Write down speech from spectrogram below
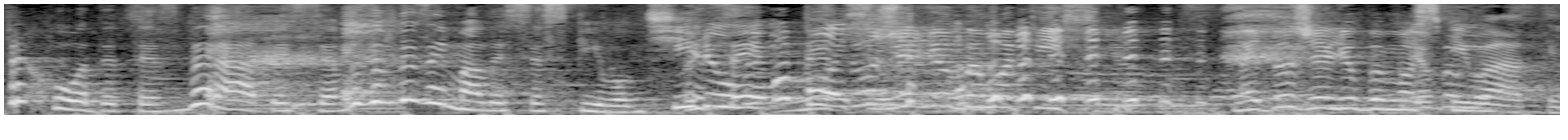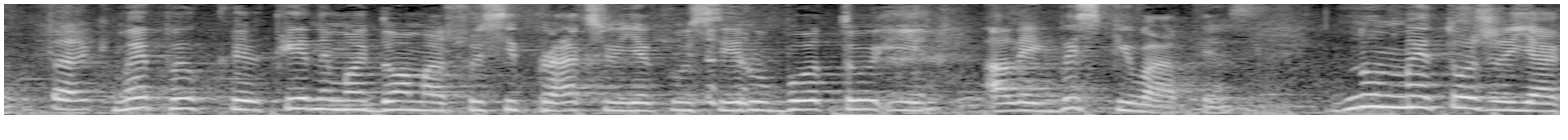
Приходити, збиратися? Ви завжди займалися співом? Чи це Ми дуже любимо пісню. Ми дуже любимо співати. Так. Ми кинемо вдома щось і працю, якусь і роботу, і... але якби співати. Ну, ми теж як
